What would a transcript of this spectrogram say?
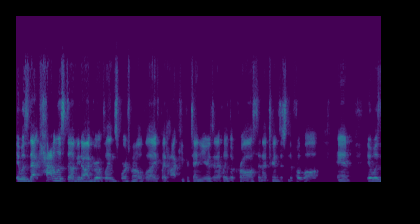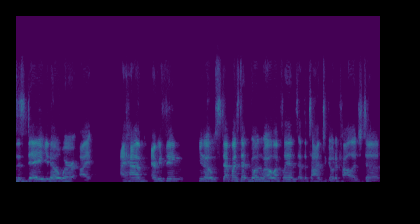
it was that catalyst of you know i grew up playing sports my whole life played hockey for 10 years and i played lacrosse and i transitioned to uh-huh. football. And it was this day you know where i i have everything you know step by step going well. My plans at the time to go to college to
